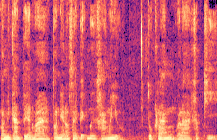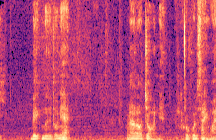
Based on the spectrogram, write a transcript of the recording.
มันมีการเตือนว่าตอนนี้เราใส่เบรกมือค้างไว้อยู่ ทุกครั้งเวลาขับขี่เบรกมือตัวเนี้ยเวลาเราจอดเนี่ยเราก็ควรใส่ไว้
